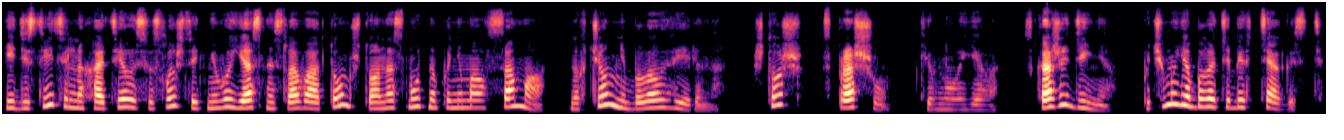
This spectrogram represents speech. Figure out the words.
Ей действительно хотелось услышать от него ясные слова о том, что она смутно понимала сама, но в чем не была уверена. «Что ж, спрошу», — кивнула Ева. «Скажи, Диня, почему я была тебе в тягость?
